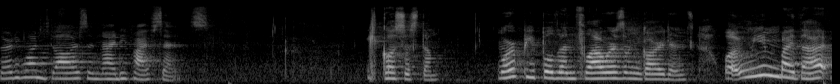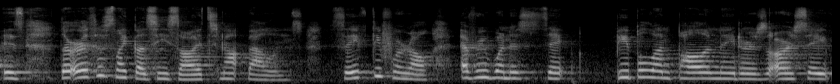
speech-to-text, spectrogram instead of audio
$31.95. Ecosystem. More people than flowers and gardens. What I mean by that is the earth is like a seesaw, it's not balanced. Safety for all. Everyone is safe. People and pollinators are safe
